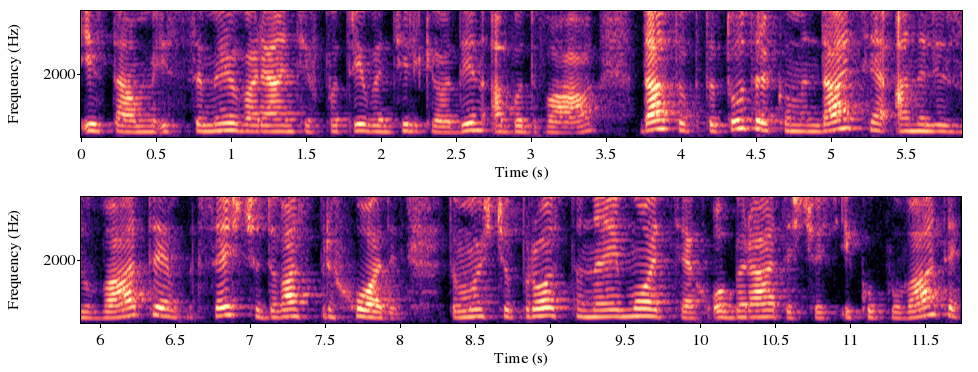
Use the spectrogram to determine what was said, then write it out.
із там із семи варіантів потрібен тільки один або два. Да? Тобто тут рекомендація аналізувати все, що до вас приходить, тому що просто на емоціях обирати щось і купувати,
